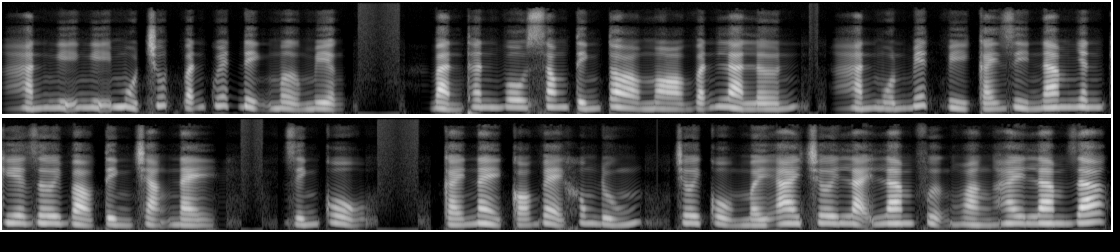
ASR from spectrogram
Hắn nghĩ nghĩ một chút vẫn quyết định mở miệng. Bản thân vô song tính tò mò vẫn là lớn. Hắn muốn biết vì cái gì nam nhân kia rơi vào tình trạng này. Dính cổ. Cái này có vẻ không đúng. Chơi cổ mấy ai chơi lại Lam Phượng Hoàng hay Lam Giác.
